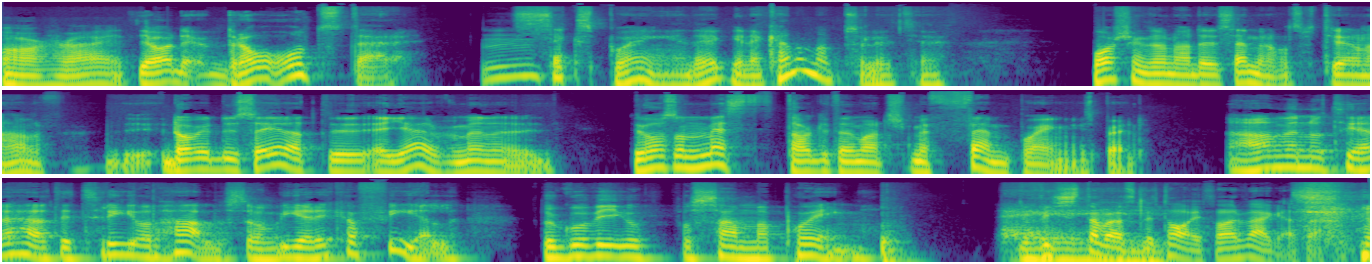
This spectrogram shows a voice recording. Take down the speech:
All right. Ja, det är bra odds där. Mm. Sex poäng, det, det kan de absolut göra. Washington hade sämre odds på 3,5. David, du säger att du är järv, men du har som mest tagit en match med fem poäng i spread. Ja, men notera här att det är 3,5 så om Erik har fel då går vi upp på samma poäng. Du visste vad jag skulle ta i förväg alltså.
